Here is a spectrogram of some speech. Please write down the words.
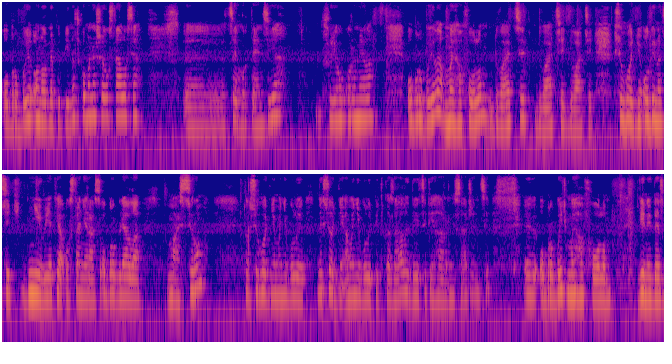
обробила. Оно одне пепіночко в мене ще осталося. Е, Це гортензія, що я укоренила. Обробила мегафолом 20, 20, 20. Сьогодні 11 днів, як я останній раз обробляла мастером. То сьогодні мені були, не сьогодні, а мені були підказали, дивіться, які гарні саджанці, е, обробить мегафолом. Він йде з,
